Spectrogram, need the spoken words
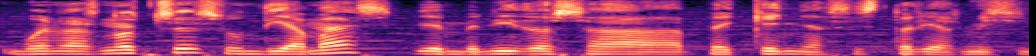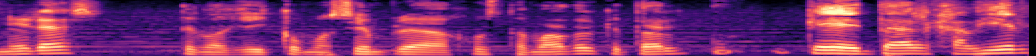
buenas noches, un día más. Bienvenidos a Pequeñas Historias Misioneras. Tengo aquí, como siempre, a Justo Amado. ¿Qué tal? ¿Qué tal, Javier?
